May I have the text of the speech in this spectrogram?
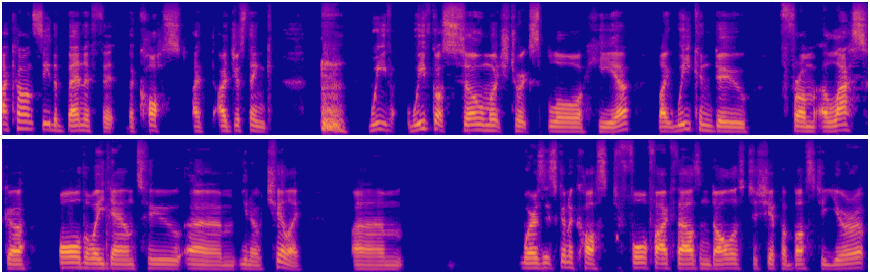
I can't see the benefit, the cost. I I just think we've we've got so much to explore here. Like we can do from Alaska all the way down to um, you know Chile. Um, whereas it's going to cost four five thousand dollars to ship a bus to Europe,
